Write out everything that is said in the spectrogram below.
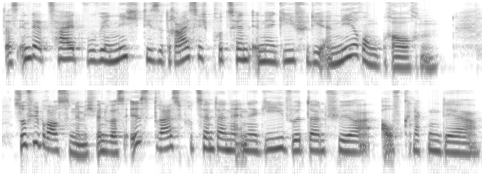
dass in der Zeit, wo wir nicht diese 30 Prozent Energie für die Ernährung brauchen, so viel brauchst du nämlich. Wenn du was isst, 30 Prozent deiner Energie wird dann für Aufknacken der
